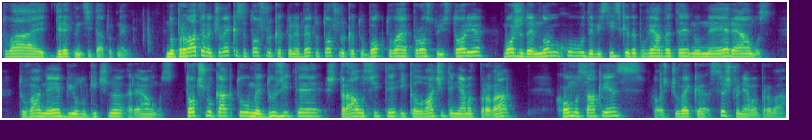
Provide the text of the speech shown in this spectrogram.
Това е директен цитат от него. Но правата на човека са точно като небето, точно като Бог. Това е просто история. Може да е много хубаво, да ви се иска да повярвате, но не е реалност. Това не е биологична реалност. Точно както медузите, штраусите и кълвачите нямат права, Homo sapiens, т.е. човека, също няма права.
